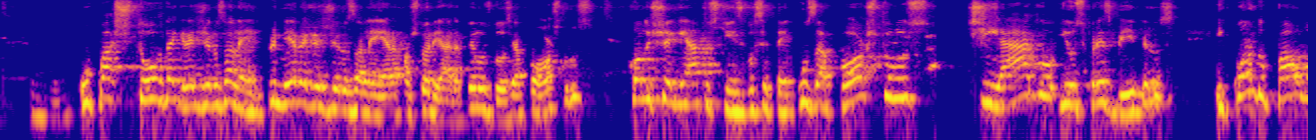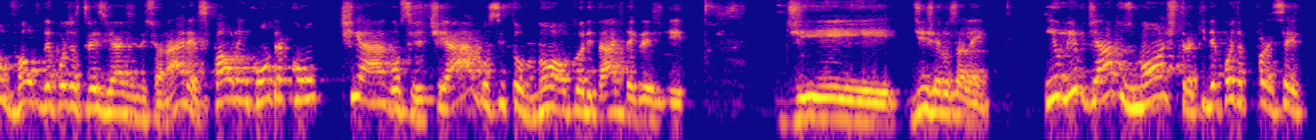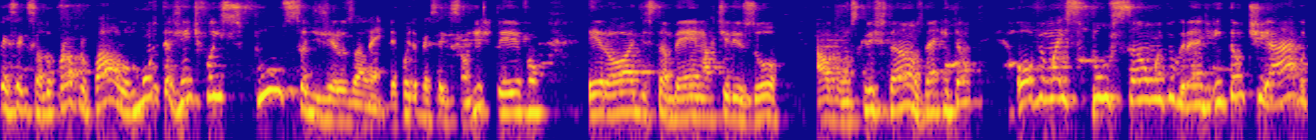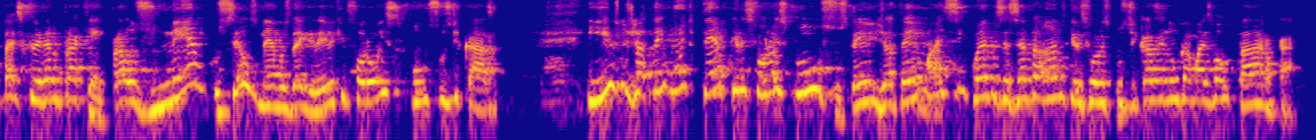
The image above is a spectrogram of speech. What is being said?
o pastor da igreja de Jerusalém. Primeiro, a igreja de Jerusalém era pastoreada pelos doze apóstolos. Quando chega em Atos 15, você tem os apóstolos, Tiago e os presbíteros. E quando Paulo volta depois das três viagens missionárias, Paulo encontra com Tiago, ou seja, Tiago se tornou a autoridade da igreja de, de, de Jerusalém. E o livro de Atos mostra que depois da perseguição do próprio Paulo, muita gente foi expulsa de Jerusalém. Depois da perseguição de Estevão, Herodes também martirizou alguns cristãos, né? Então, houve uma expulsão muito grande. Então, Tiago está escrevendo para quem? Para os membros, os seus membros da igreja que foram expulsos de casa. E isso já tem muito tempo que eles foram expulsos. Tem, já tem mais de 50, 60 anos que eles foram expulsos de casa e nunca mais voltaram, cara.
